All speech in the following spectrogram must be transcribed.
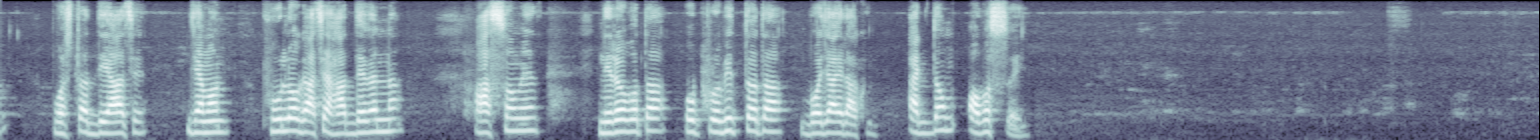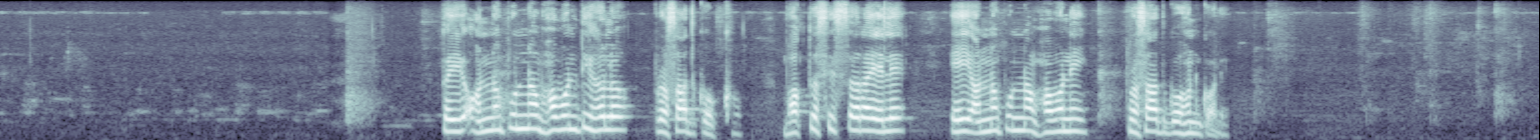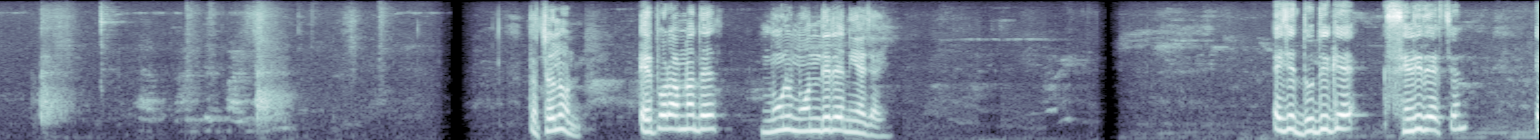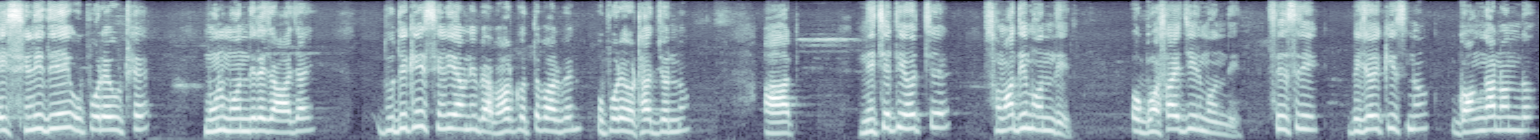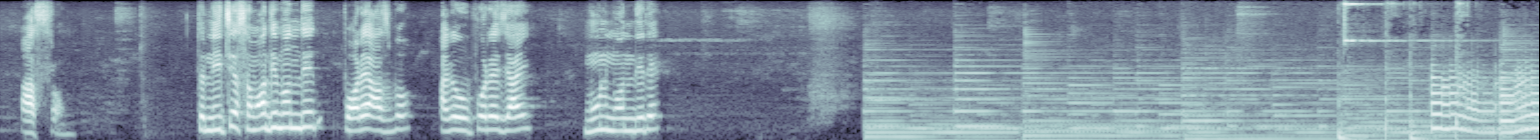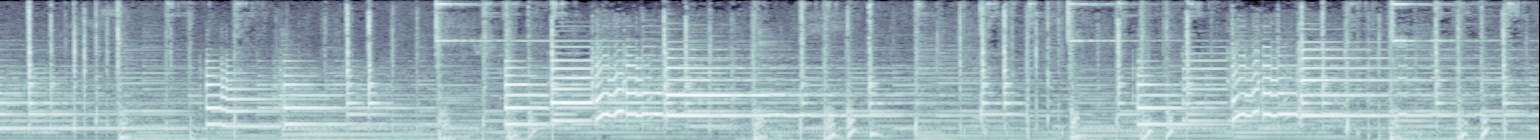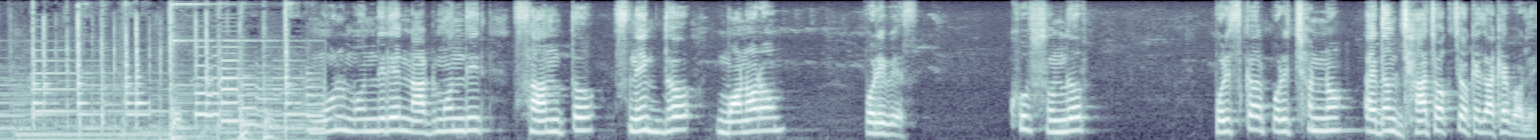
পোস্টার দেওয়া আছে। যেমন ফুল ও গাছে হাত দেবেন না। আশ্রমের নীরবতা ও পবিত্রতা বজায় রাখুন, একদম অবশ্যই। তো এই অন্নপূর্ণা ভবনটি হলো প্রসাদ কক্ষ। ভক্ত শিষ্যরা এলে এই অন্নপূর্ণা ভবনেই প্রসাদ গ্রহণ করে। তো চলুন, এরপর আপনাদের মূল মন্দিরে নিয়ে যাই। এই যে দুদিকে সিঁড়ি দেখছেন, এই সিঁড়ি দিয়েই উপরে উঠে মূল মন্দিরে যাওয়া যায়। দুদিকেই সিঁড়ি আপনি ব্যবহার করতে পারবেন উপরে ওঠার জন্য। আর নিচেটি হচ্ছে সমাধি মন্দির ও গোসাইজির মন্দির। শ্রী শ্রী বিজয়কৃষ্ণ গঙ্গানন্দ আশ্রম। তো নিচে সমাধি মন্দির পরে আসব, আগে উপরে যাই, মূল মন্দিরে। নাট মন্দির শান্ত, স্নিগ্ধ, মনোরম পরিবেশ। খুব সুন্দর, পরিষ্কার, পরিচ্ছন্ন, একদম ঝাঁ চকচকে যাকে বলে।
